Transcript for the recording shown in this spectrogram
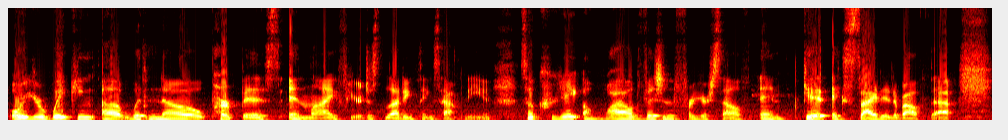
or you're waking up with no purpose in life. You're just letting things happen to you. So create a wild vision for yourself and get excited about that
